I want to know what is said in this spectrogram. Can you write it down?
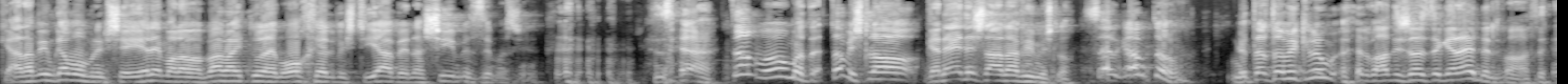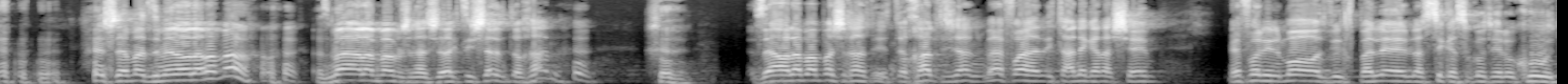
כי הערבים גם אומרים שיהיה להם עולם הבא, מה ייתנו להם אוכל ושתייה ונשים וזה מה ש... זה... טוב, הוא... טוב, יש לו... גן עדן של הערבים יש לו. בסדר, גם טוב. יותר טוב מכלום, לפחות תשאל איזה גן עדן לפחות. שבת זה מן העולם הבא. אז מה העולם הבא שלך, שרק תשאל ותאכל? זה העולם הבא שלך, תאכל, תשאל, מאיפה להתענג על השם? איפה ללמוד ולהתפלל ולהשיג עסקות אלוקות,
